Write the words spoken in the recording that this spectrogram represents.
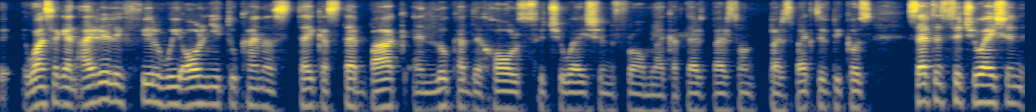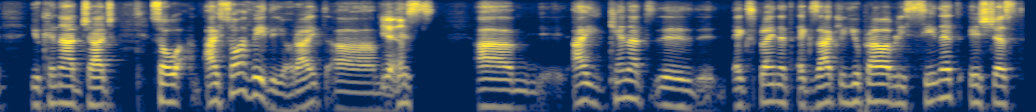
uh, once again i really feel we all need to kind of take a step back and look at the whole situation from like a third person perspective because certain situation you cannot judge. So i saw a video right? Um Yeah. this um i cannot uh, explain it exactly. You probably seen it. It's just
